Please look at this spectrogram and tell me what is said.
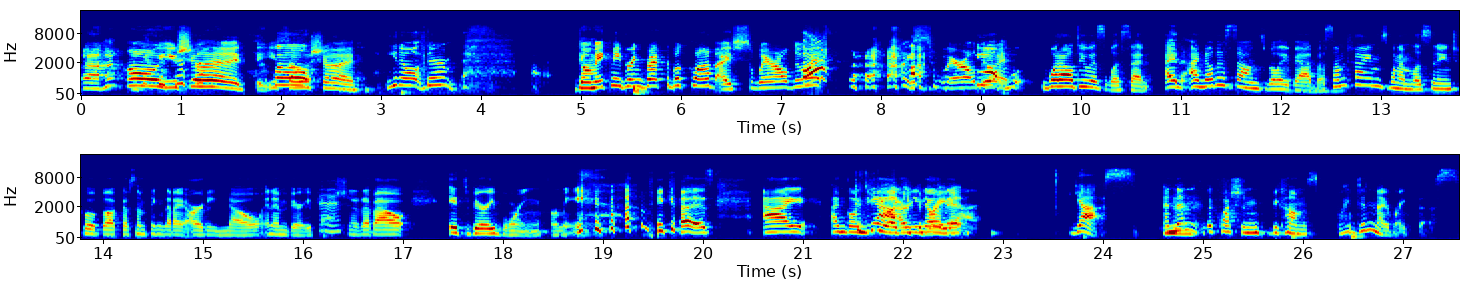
Uh-huh. Oh, you should. You Well- so should. You know, they're Don't make me bring back the book club. I swear I'll do it. I swear I'll you do know, it. what I'll do is listen. And I know this sounds really bad, but sometimes when I'm listening to a book of something that I already know and I'm very Mhm. passionate about, it's very boring for me because I I'm going, you yeah, like I you already know write it? that. Yes. And Mm-hmm. then the question becomes, why didn't I write this?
